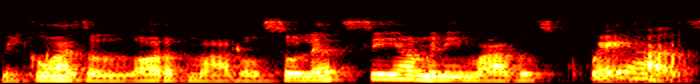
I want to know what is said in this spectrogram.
Miko has a lot of marbles. So let's see how many marbles Quay has.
